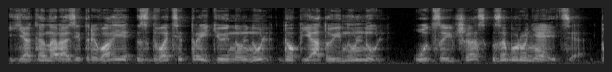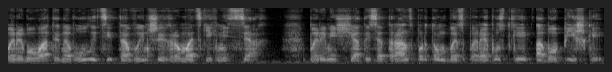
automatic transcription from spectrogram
яка наразі триває з 23.00 до 5.00. У цей час забороняється перебувати на вулиці та в інших громадських місцях, переміщатися транспортом без перепустки або пішки.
